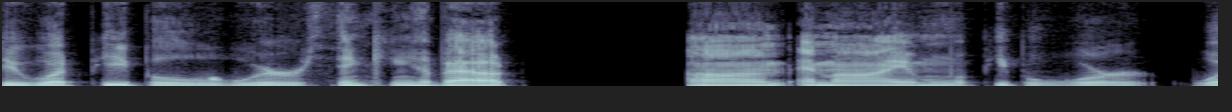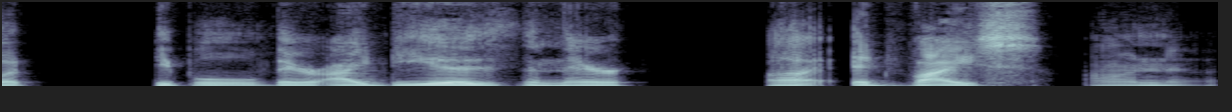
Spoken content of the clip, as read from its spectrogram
to what people were thinking about um MI and what people were what people their ideas and their uh advice on uh,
